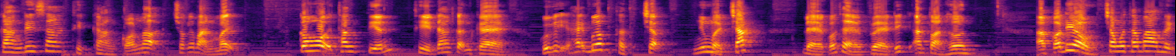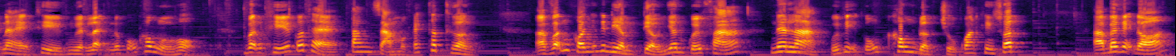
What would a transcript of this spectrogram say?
Càng đi xa thì càng có lợi cho cái bản mệnh. Cơ hội thăng tiến thì đang cận kề, quý vị hãy bước thật chậm nhưng mà chắc để có thể về đích an toàn hơn. À, có điều trong cái tháng 3 âm lịch này thì nguyệt lệnh nó cũng không ủng hộ. Vận khí có thể tăng giảm một cách thất thường à, vẫn có những cái điểm tiểu nhân quấy phá nên là quý vị cũng không được chủ quan khinh suất à, bên cạnh đó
